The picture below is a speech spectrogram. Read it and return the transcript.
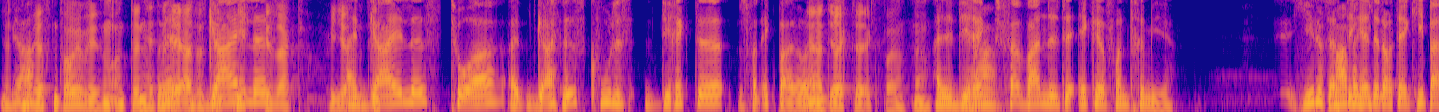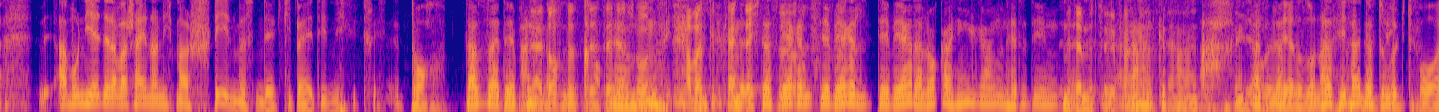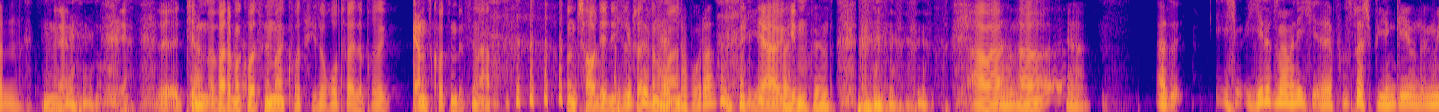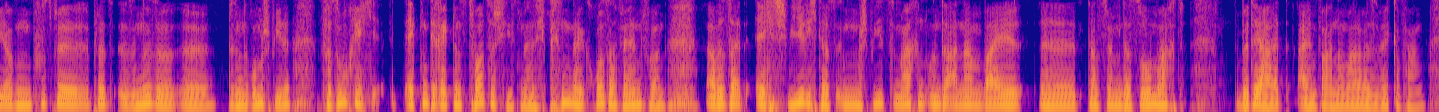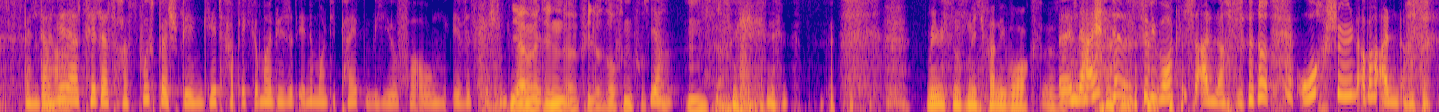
Ja, dann wäre es ein Tor gewesen und dann hätte der ein Assistent nichts geiles- gesagt. Ein geiles Tor, ein geiles, cooles, direkte, das ist von Eckball, oder? Ja, direkter Eckball. Ja. Eine direkt Ja. verwandelte Ecke von Trimi. Jedes Das Mal, Ding wenn hätte doch der Keeper, Abonnier hätte da wahrscheinlich noch nicht mal stehen müssen. Der Keeper hätte ihn nicht gekriegt. doch, das ist halt der ja, doch, das, das hätte er Ähm, schon. Aber es gibt kein Recht. Das wäre, der wäre, der wäre da locker hingegangen und hätte den mit der äh, Mütze gefangen. Hand ja. gefangen. Ja, Ach, das der Also das- wäre so nach das hinten halt das Ding. gedrückt worden. Nee, okay. Äh, Tim, warte mal kurz, nimm mal kurz diese rot-weiße Brille ganz kurz ein bisschen ab und schau dir die Die Situation nochmal an. Oder? Die Ja, eben. Aber Ja. Also ich jedes Mal, wenn ich äh, Fußball spielen gehe und irgendwie auf dem Fußballplatz, also nur so äh, bisschen rumspiele, versuche ich Ecken direkt ins Tor zu schießen. Also ich bin da großer Fan von. Aber es ist halt echt schwierig, das in einem Spiel zu machen, unter anderem, weil äh, das, wenn man das so macht, wird er halt einfach normalerweise weggefangen. Wenn Daniel Ja. erzählt, dass er Fußball spielen geht, habe ich immer dieses eine Monty Python Video vor Augen. Ihr wisst bestimmt. ja, mit den äh, Philosophen Fußball. Ja. Hm, ja. Wenigstens nicht Funny Walks. Also, Äh, nein, City Walks ist anders. Auch schön, aber anders.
